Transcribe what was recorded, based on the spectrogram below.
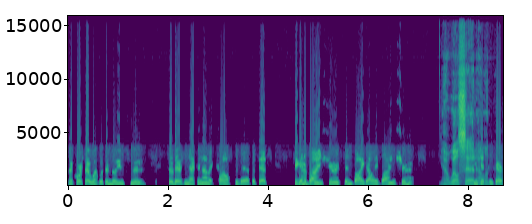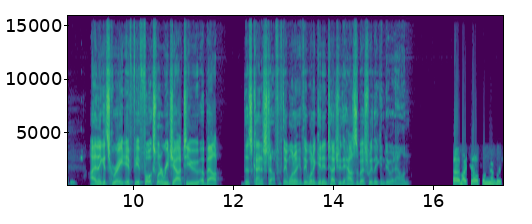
And of course, I went with a million smooth. So there's an economic cost to that, but that's if you're going to buy insurance, then by golly, buy insurance. Yeah, well said. I think it's great if if folks want to reach out to you about this kind of stuff? If they want to, if they want to get in touch with you, how's the best way they can do it, Alan? Uh, my telephone number is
